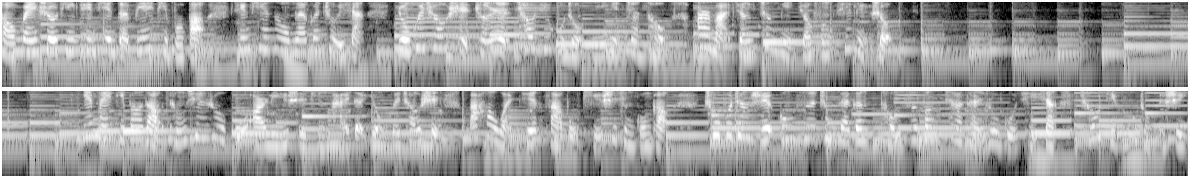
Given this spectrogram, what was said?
好，欢迎收听今天的 BAT 播报。今天呢，我们来关注一下永辉超市承认超级物种迷饮战头，二马将正面交锋新零售。因媒体报道，腾讯入股而临时停牌的永辉超市，八号晚间发布提示性公告，初步证实公司正在跟投资方洽谈入股旗下超级物种的事宜。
